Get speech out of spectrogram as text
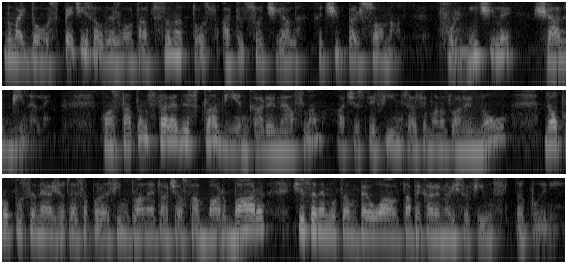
numai două specii s-au dezvoltat sănătos, atât social cât și personal, furnicile și albinele. Constatând starea de sclavie în care ne aflam, aceste ființe asemănătoare nouă ne-au propus să ne ajute să părăsim planeta aceasta barbară și să ne mutăm pe o alta pe care noi să fim stăpânii.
